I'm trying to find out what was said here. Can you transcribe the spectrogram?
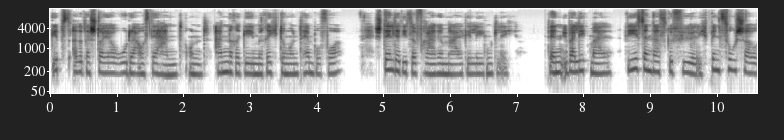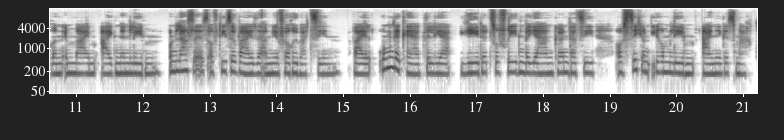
gibst also das Steuerruder aus der Hand und andere geben Richtung und Tempo vor? Stell dir diese Frage mal gelegentlich. Denn überleg mal, wie ist denn das Gefühl, ich bin Zuschauerin in meinem eigenen Leben und lasse es auf diese Weise an mir vorüberziehen? Weil umgekehrt will ja jede zufrieden bejahen können, dass sie aus sich und ihrem Leben einiges macht.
